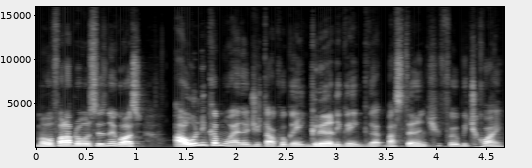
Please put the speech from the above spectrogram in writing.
Mas vou falar para vocês um negócio. A única moeda digital que eu ganhei grana e ganhei bastante foi o Bitcoin.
